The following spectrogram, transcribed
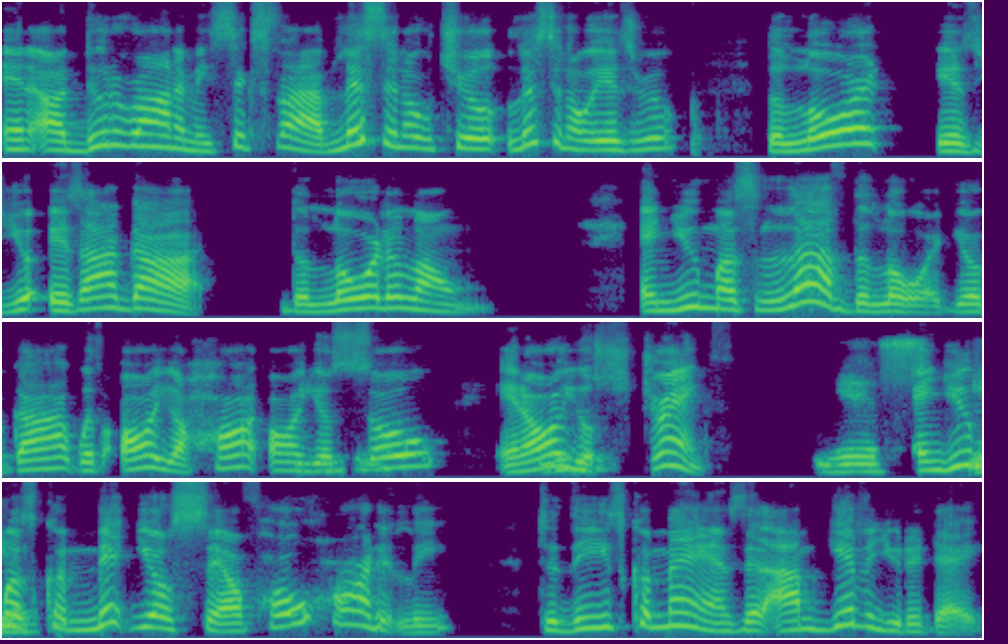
in uh, Deuteronomy 6 5. Listen, O children, listen, O Israel, the Lord is your is our God, the Lord alone. And you must love the Lord your God with all your heart, all your mm-hmm. soul, and all mm-hmm. your strength. Yes. And you yes. must commit yourself wholeheartedly to these commands that I'm giving you today.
